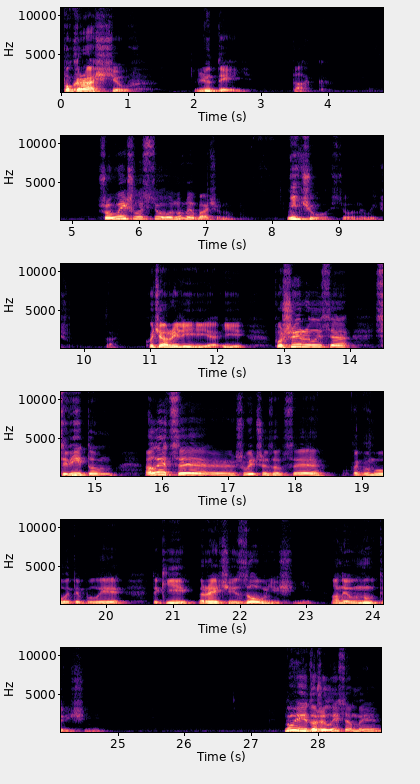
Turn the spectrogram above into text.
покращив людей. Так. Що вийшло з цього, ну ми бачимо. Нічого з цього не вийшло. Так. Хоча релігія і поширилася світом, але це швидше за все, так би мовити, були такі речі зовнішні, а не внутрішні. Ну і дожилися ми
